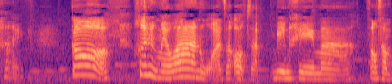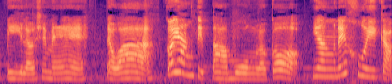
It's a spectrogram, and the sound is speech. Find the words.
ไห้ก็ คือถึงแม้ว่าหนูจจะออกจาก BNK มาสองสามปีแล้วใช่ไหม แต่ว่าก็ยังติดตามวงแล้วก็ยังได้คุยกับ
